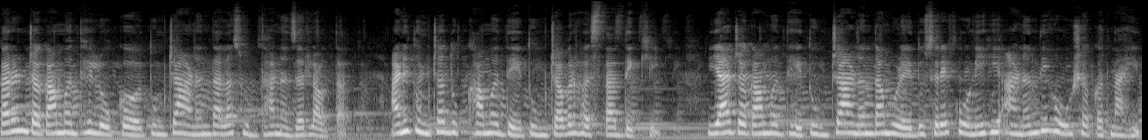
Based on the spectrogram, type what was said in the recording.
कारण जगामध्ये लोक तुमच्या आनंदाला सुद्धा नजर लावतात. आणि तुमच्या दुःखामध्ये तुमच्यावर हसतात देखील. या जगामध्ये तुमच्या आनंदामुळे दुसरे कोणीही आनंदी होऊ शकत नाहीत.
